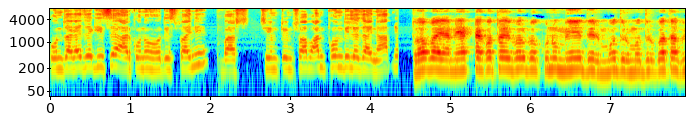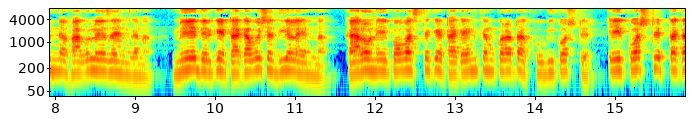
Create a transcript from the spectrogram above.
কোন জায়গায় যে গিয়েছে আর কোনো হদিস পাইনি। বাস সিম টিম সব, আমি ফোন দিলে যাই না। আপনি তো ভাই, আমি একটা কথাই বলব, কোনো মেয়েদের মধুর মধুর কথা শুনে পাগল হয়ে যায় কেনা। মেয়েদেরকে টাকা পয়সা দিয়ে লাগেন না, কারণ এই প্রবাস থেকে টাকা ইনকাম করাটা খুবই কষ্টের। এই কষ্টের টাকা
